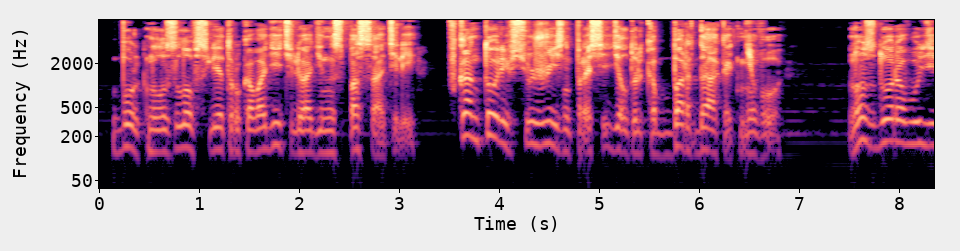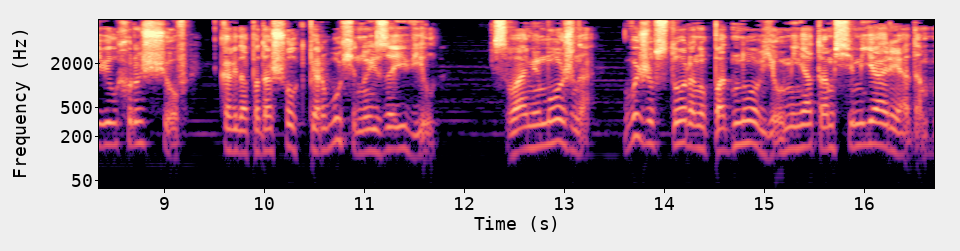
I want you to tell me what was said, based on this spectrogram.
– буркнул зло вслед руководителю один из спасателей. «В конторе всю жизнь просидел, только бардак от него». Но здорово удивил Хрущев, когда подошел к Первухину и заявил. «С вами можно? Вы же в сторону Подновья, у меня там семья рядом.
